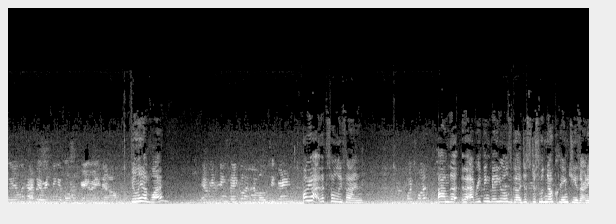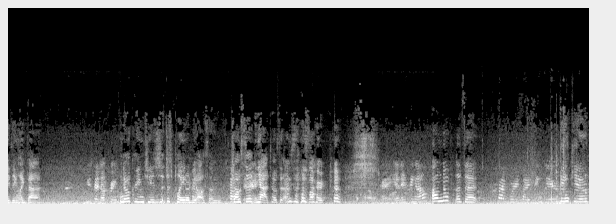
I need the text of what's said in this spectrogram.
We only have everything in multigrain right now. You only have what? Everything bagel and the multigrain. Oh yeah, that's totally fine. Which one? Um, the, the everything bagel is good, just just with no cream cheese or anything like that. You said no cream. No cream cheese, just, just plain would be awesome. Toasted, Toasted? right? Yeah, toasted. I'm so sorry. Okay. Anything else? um, nope, that's it. 545. Thank you. Thank you.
